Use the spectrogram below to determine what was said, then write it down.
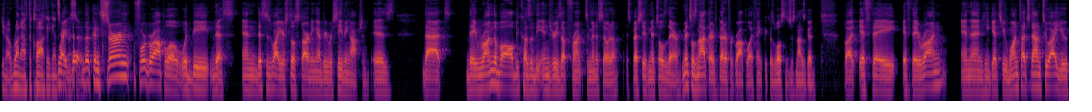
you know, run out the clock against Right. The, the concern for Garoppolo would be this, and this is why you're still starting every receiving option, is that they run the ball because of the injuries up front to Minnesota, especially if Mitchell's there. If Mitchell's not there, it's better for Garoppolo, I think, because Wilson's just not as good. But if they if they run and then he gets you one touchdown to Aiyuk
